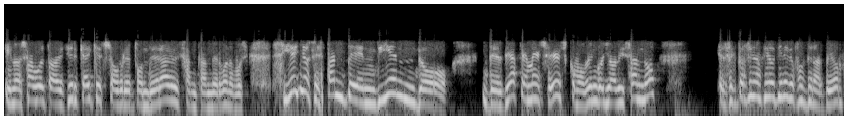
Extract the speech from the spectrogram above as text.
y nos ha vuelto a decir que hay que sobreponderar el Santander. Bueno, pues si ellos están vendiendo desde hace meses, como vengo yo avisando, el sector financiero tiene que funcionar peor.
